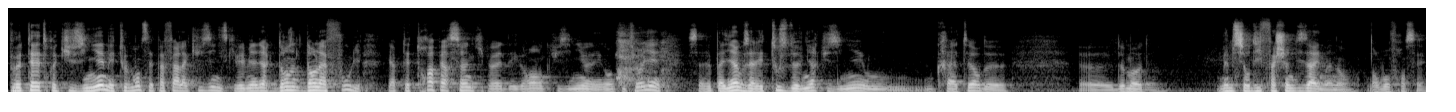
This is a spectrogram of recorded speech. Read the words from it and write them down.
peut-être cuisinier, mais tout le monde ne sait pas faire la cuisine. Ce qui veut bien dire que dans, la foule, il y a peut-être trois personnes qui peuvent être des grands cuisiniers ou des grands couturiers. Ça ne veut pas dire que vous allez tous devenir cuisiniers ou, créateurs de, euh, de, mode. Même si on dit fashion design maintenant, dans bon français.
